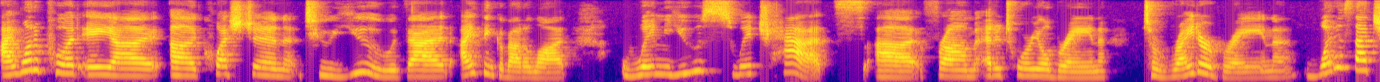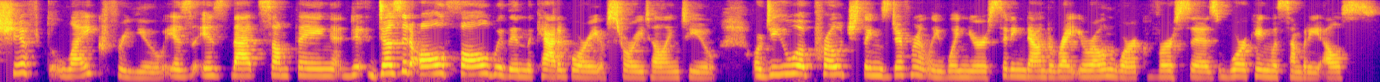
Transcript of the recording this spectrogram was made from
I want to put a, uh, a question to you that I think about a lot when you switch hats uh, from editorial brain to writer brain what is that shift like for you? Is is that something does it all fall within the category of storytelling to you? Or do you approach things differently when you're sitting down to write your own work versus working with somebody else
